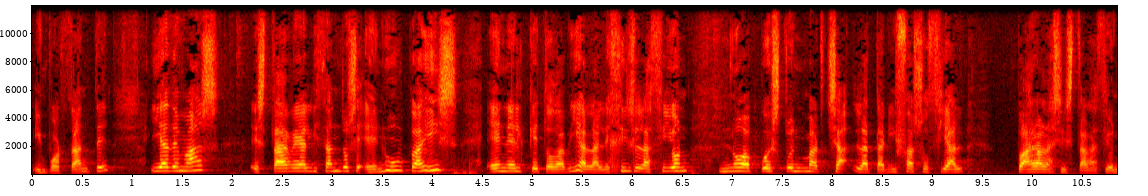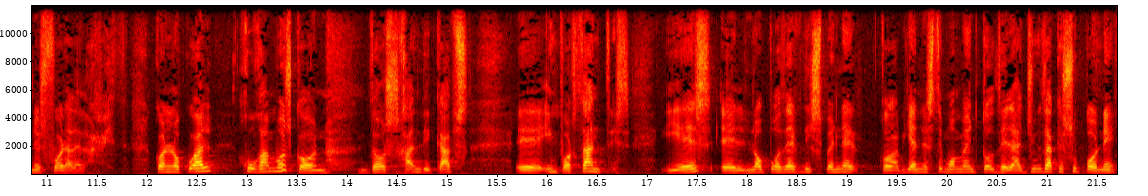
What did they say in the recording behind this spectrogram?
importante, y además está realizándose en un país en el que todavía la legislación no ha puesto en marcha la tarifa social para las instalaciones fuera de la red. Con lo cual jugamos con dos hándicaps eh, importantes y es el no poder disponer todavía en este momento de la ayuda que supone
